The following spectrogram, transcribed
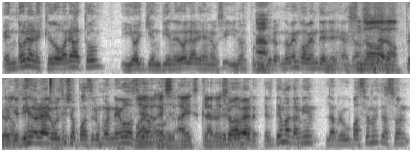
En dólares quedó barato, y hoy quien tiene dólares en el bolsillo, y no es porque ah. no vengo a vender, ¿eh? Acá. No, no, pero el que tiene dólares en el bolsillo puede hacer un buen negocio. Bueno, es, claro. Pero a ver, el tema también, la preocupación nuestra son,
